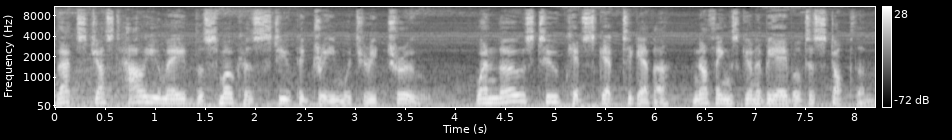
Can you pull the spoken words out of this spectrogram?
That's just how you made the smoker's stupid dream witchery true. When those two kids get together, nothing's gonna be able to stop them.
